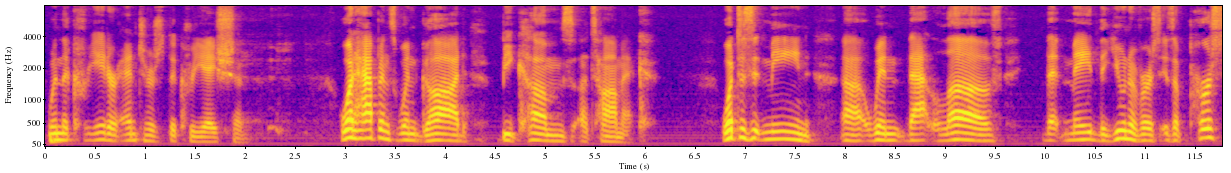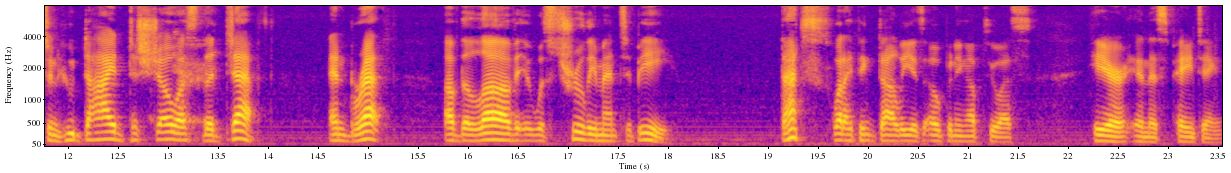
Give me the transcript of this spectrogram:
when the Creator enters the creation? What happens when God becomes atomic? What does it mean uh, when that love that made the universe is a person who died to show us the depth and breadth of the love it was truly meant to be. That's what I think Dali is opening up to us here in this painting.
